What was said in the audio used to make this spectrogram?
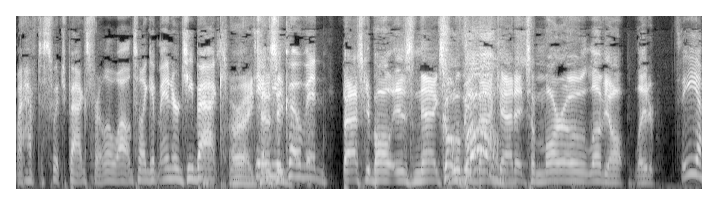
Might have to switch bags for a little while until I get my energy back. All right, Damn Tennessee- you, COVID. Basketball is next. Go we'll be Vols! back at it tomorrow. Love y'all. Later. See ya.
